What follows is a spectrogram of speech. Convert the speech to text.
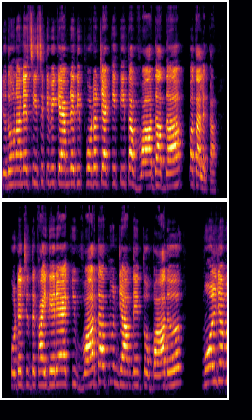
ਜਦੋਂ ਉਹਨਾਂ ਨੇ ਸੀਸੀਟੀਵੀ ਕੈਮਰੇ ਦੀ ਫੋਟੋ ਚੈੱਕ ਕੀਤੀ ਤਾਂ ਵਾਰਦਾਤ ਦਾ ਪਤਾ ਲੱਗਾ। ਫੋਟੋ 'ਚ ਦਿਖਾਈ ਦੇ ਰਿਹਾ ਹੈ ਕਿ ਵਾਰਦਾਤ ਨੂੰ ਅੰਜਾਮ ਦੇਣ ਤੋਂ ਬਾਅਦ ਮੁਲਜ਼ਮ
